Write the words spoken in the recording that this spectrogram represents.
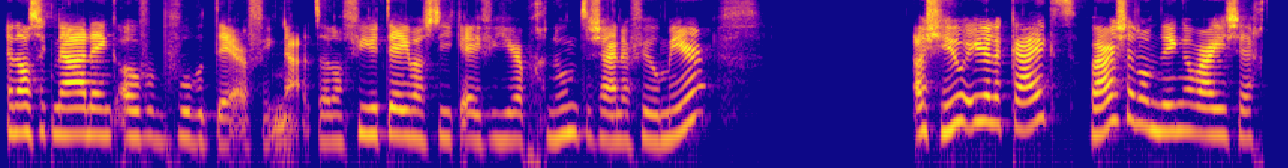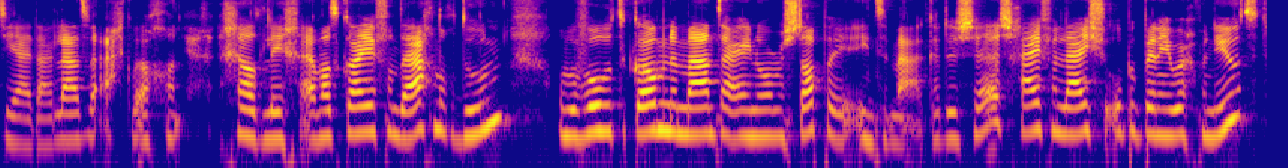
En als ik nadenk over bijvoorbeeld derving. Nou, dat zijn dan vier thema's die ik even hier heb genoemd. Er zijn er veel meer als je heel eerlijk kijkt, waar zijn dan dingen waar je zegt, ja, daar laten we eigenlijk wel gewoon geld liggen. En wat kan je vandaag nog doen om bijvoorbeeld de komende maand daar enorme stappen in te maken? Dus hè, schrijf een lijstje op, ik ben heel erg benieuwd.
